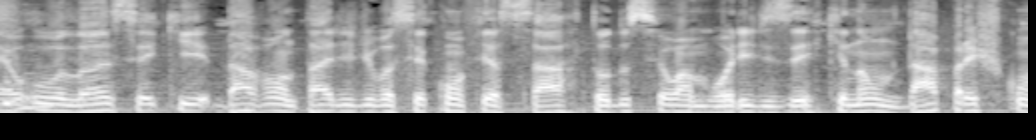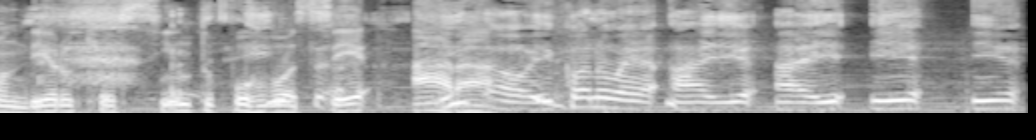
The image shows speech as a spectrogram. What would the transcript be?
é o lance é que dá vontade de você confessar todo o seu amor e dizer que não dá para esconder o que eu sinto por então, você, Ará. Então, e quando é aí, aí, e e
